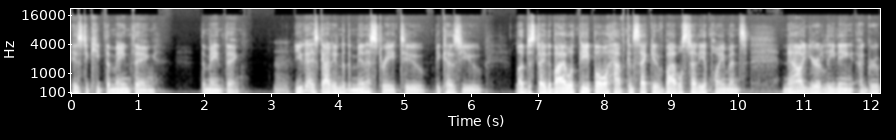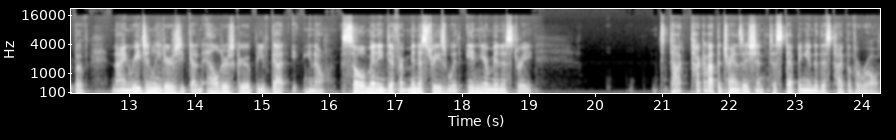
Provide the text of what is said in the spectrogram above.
is to keep the main thing the main thing. Mm. You guys got into the ministry to because you love to study the Bible with people, have consecutive Bible study appointments. Now you're leading a group of nine region leaders, you've got an elders group, you've got, you know, so many different ministries within your ministry. Talk talk about the transition to stepping into this type of a role.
